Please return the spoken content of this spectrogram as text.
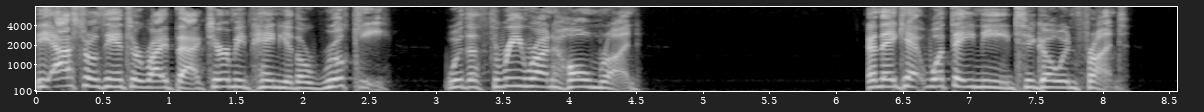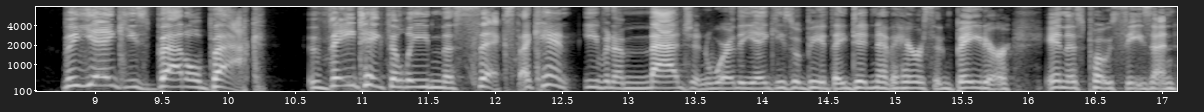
The Astros answer right back. Jeremy Pena, the rookie, with a three run home run. And they get what they need to go in front. The Yankees battle back. They take the lead in the sixth. I can't even imagine where the Yankees would be if they didn't have Harrison Bader in this postseason.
